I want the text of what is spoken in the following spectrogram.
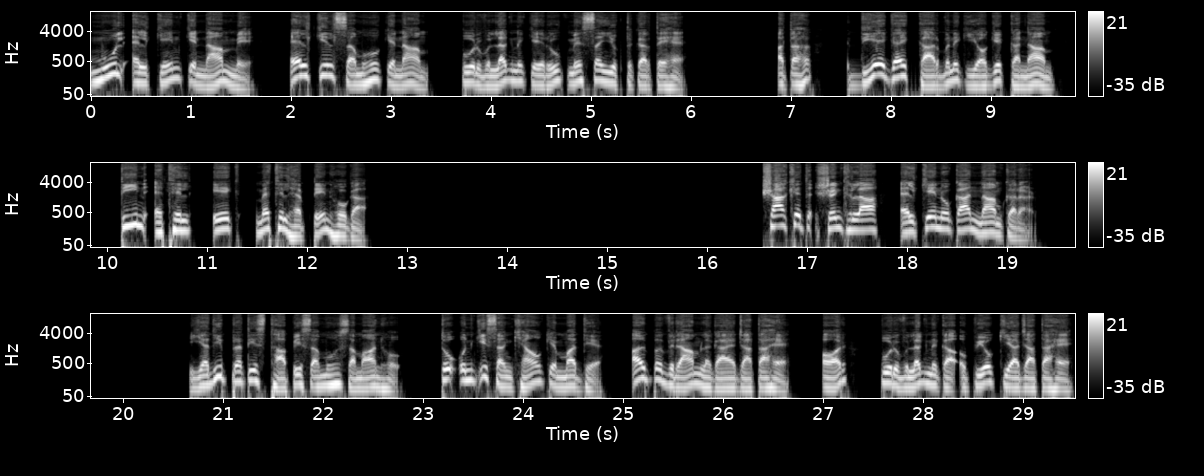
मूल एल्केन के नाम में एल्किल समूह के नाम पूर्व लग्न के रूप में संयुक्त करते हैं। अतः दिए गए कार्बनिक यौगिक का नाम तीन एथिल एक मेथिल हेप्टेन होगा। शाखित श्रृंखला एल्केनो का नामकरण। यदि प्रतिस्थापी समूह समान हो तो उनकी संख्याओं के मध्य अल्प विराम लगाया जाता है और पूर्व लग्न का उपयोग किया जाता है।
